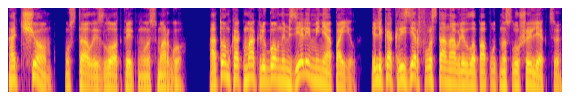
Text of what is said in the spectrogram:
«О чем?» — устало и зло откликнулась Марго. «О том, как маг любовным зельем меня опоил? Или как резерв восстанавливала, попутно слушая лекцию?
